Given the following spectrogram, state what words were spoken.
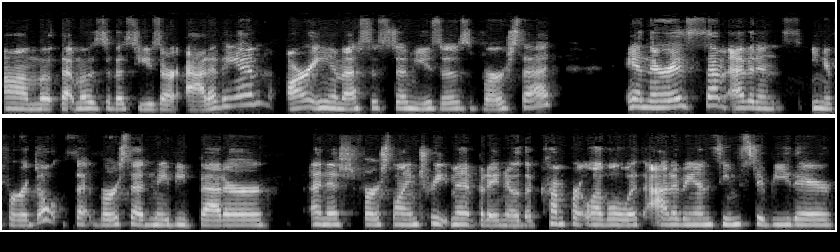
um, that most of us use are Ativan. Our EMS system uses Versed, and there is some evidence, you know, for adults that Versed may be better initial first line treatment. But I know the comfort level with Ativan seems to be there.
